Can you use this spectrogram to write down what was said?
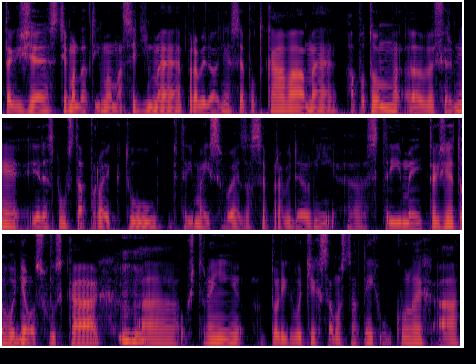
Takže s těma týmama sedíme, pravidelně se potkáváme a potom ve firmě jede spousta projektů, které mají svoje zase pravidelné streamy. Takže je to hodně o schůzkách mm-hmm. a už to není tolik o těch samostatných úkolech a,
